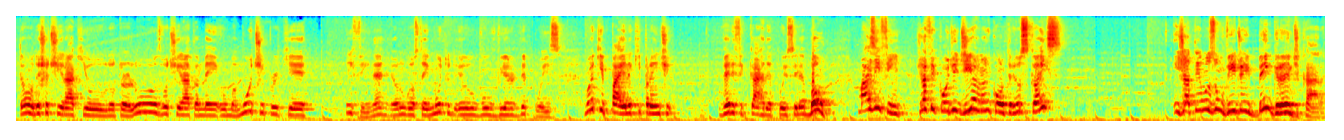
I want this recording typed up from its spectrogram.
Então deixa eu tirar aqui o Dr. Luz, vou tirar também o Mamute, porque... Enfim, né? Eu não gostei muito, eu vou ver depois. Vou equipar ele aqui pra gente verificar depois se ele é bom. Mas enfim, já ficou de dia, eu não encontrei os cães. E já temos um vídeo aí bem grande, cara.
